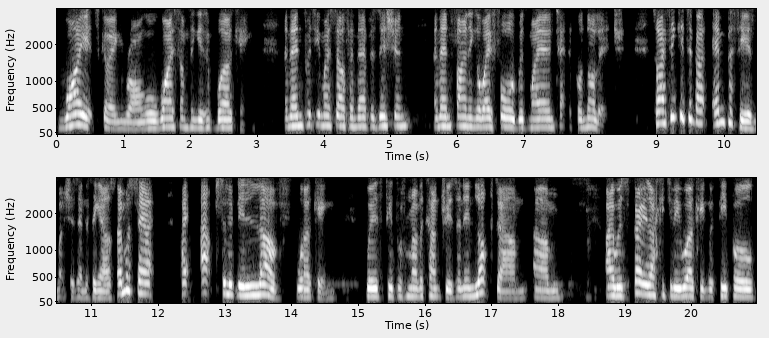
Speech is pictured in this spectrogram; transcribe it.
why it's going wrong or why something isn't working, and then putting myself in their position and then finding a way forward with my own technical knowledge. So I think it's about empathy as much as anything else. I must say, I, I absolutely love working with people from other countries. And in lockdown, um, I was very lucky to be working with people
